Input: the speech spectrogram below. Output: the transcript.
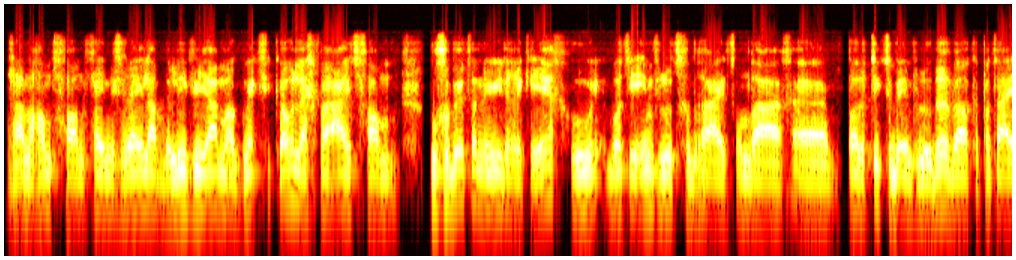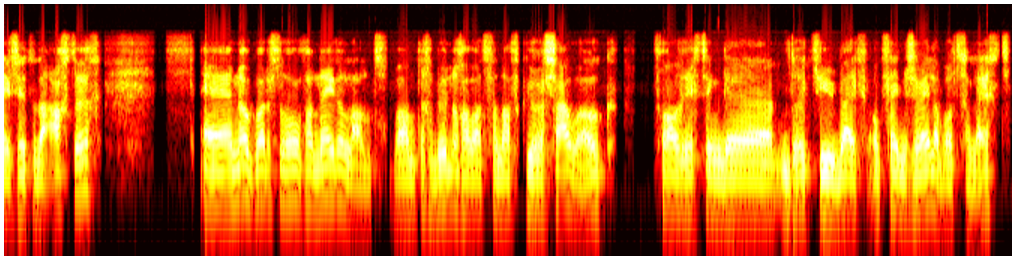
Dus aan de hand van Venezuela, Bolivia, maar ook Mexico leggen we uit van hoe gebeurt dat nu iedere keer? Hoe wordt die invloed gebruikt om daar uh, politiek te beïnvloeden? Welke partijen zitten daarachter? En ook wat is de rol van Nederland? Want er gebeurt nogal wat vanaf Curaçao ook. Vooral richting de druk die bij, op Venezuela wordt gelegd.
